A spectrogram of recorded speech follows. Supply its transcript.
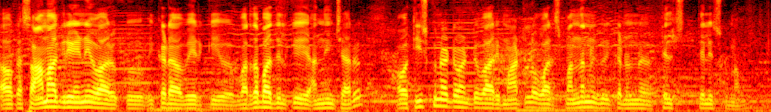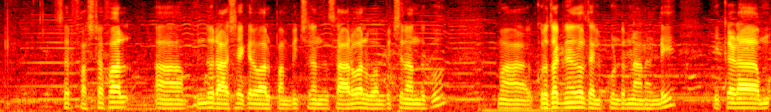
ఒక సామాగ్రిని వారికి ఇక్కడ వీరికి వరద బాధితులకి అందించారు. తీసుకున్నటువంటి వారి మాటలో వారి స్పందన ఇక్కడ ఉన్న తెలుసు తెలుసుకున్నాం sir first of all Bindu Rajasekhar వాళ్ళు పంపించినందుకు సార్ వాళ్ళు పంపించినందుకు మా కృతజ్ఞతలు తెలుపుకుంటున్నానండి. ఇక్కడ ము-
